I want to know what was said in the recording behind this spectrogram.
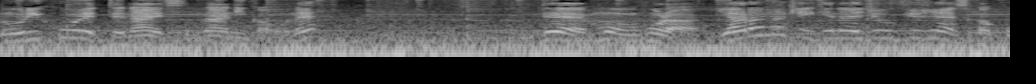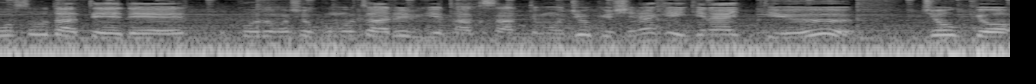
乗り越えてないです。何かをね。でもうほらやらなきゃいけない状況じゃないですか。子育てで子供食物アレルギーがたくさんあってもう除去しなきゃいけないっていう状況。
